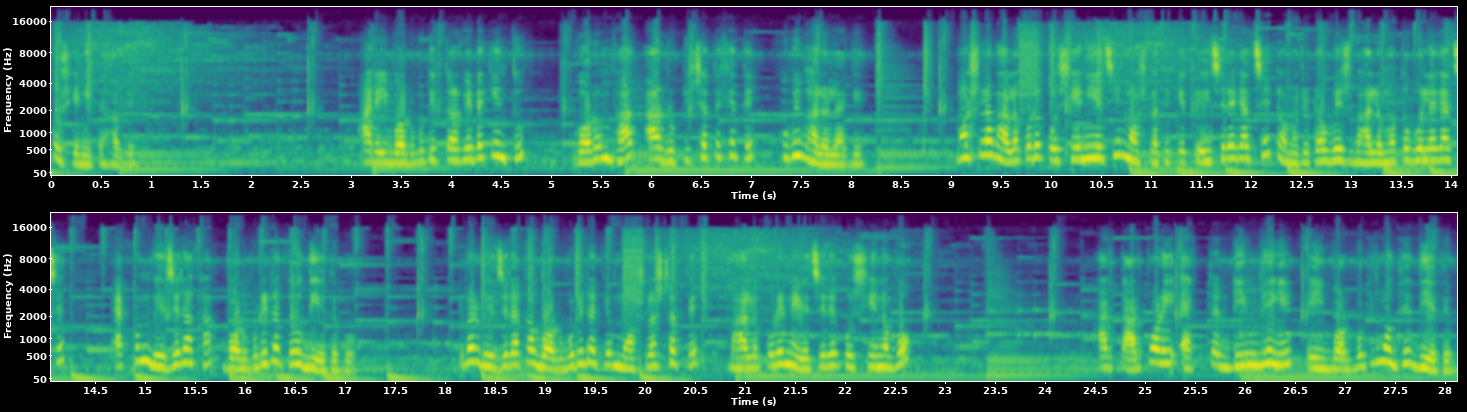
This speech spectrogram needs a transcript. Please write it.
কষিয়ে নিতে হবে। আর এই বটবটির তরকারিটা কিন্তু গরম ভাত আর রুটির সাথে খেতে খুবই ভালো লাগে। মশলা ভালো করে কষিয়ে নিয়েছি, মশলা থেকে তেল ছেড়ে গেছে, টমেটোটাও বেশ ভালো মতো গলে গেছে। এখন ভেজে রাখা বটবটিটাকেও দিয়ে দেব। এবার ভেজে রাখা বটবটিটাকে মশলার সাথে ভালো করে নেড়েচেড়ে কষিয়ে নেব। আর তারপরে একটা ডিম ভেঙে এই বটবটির মধ্যে দিয়ে দেব।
